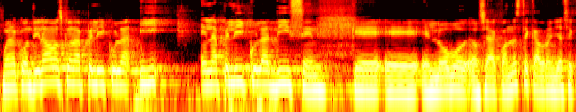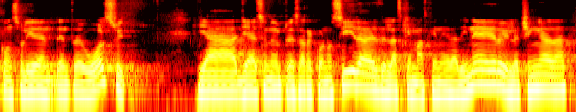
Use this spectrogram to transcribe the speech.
Bueno, continuamos con la película y en la película dicen que eh, el lobo, o sea, cuando este cabrón ya se consolida en- dentro de Wall Street, ya, ya es una empresa reconocida, es de las que más genera dinero y la chingada.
